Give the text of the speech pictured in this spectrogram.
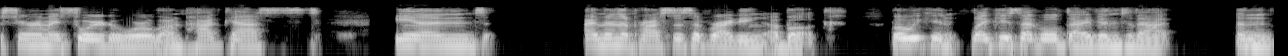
sharing my story to the world on podcasts. And I'm in the process of writing a book, but we can, like you said, we'll dive into that in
